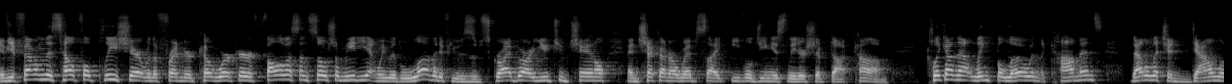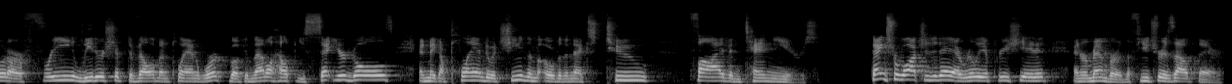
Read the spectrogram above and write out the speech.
If you found this helpful, please share it with a friend or coworker. Follow us on social media, and we would love it if you would subscribe to our YouTube channel and check out our website, evilgeniusleadership.com. Click on that link below in the comments. That'll let you download our free leadership development plan workbook, and that'll help you set your goals and make a plan to achieve them over the next two, five, and 10 years. Thanks for watching today. I really appreciate it. And remember, the future is out there.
